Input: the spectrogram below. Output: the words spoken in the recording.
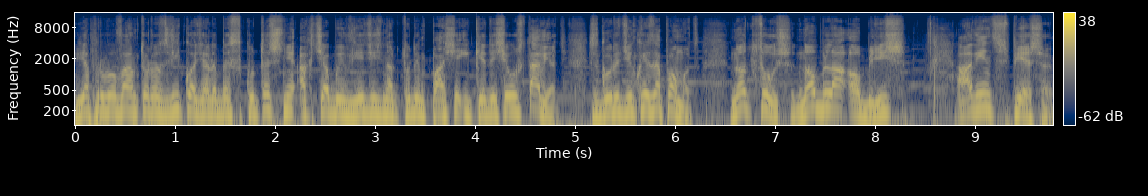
Ja próbowałem to rozwikłać, ale bezskutecznie, a chciałbym wiedzieć, na którym pasie i kiedy się ustawiać. Z góry dziękuję za pomoc. No cóż, nobla obliż, a więc spieszę.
